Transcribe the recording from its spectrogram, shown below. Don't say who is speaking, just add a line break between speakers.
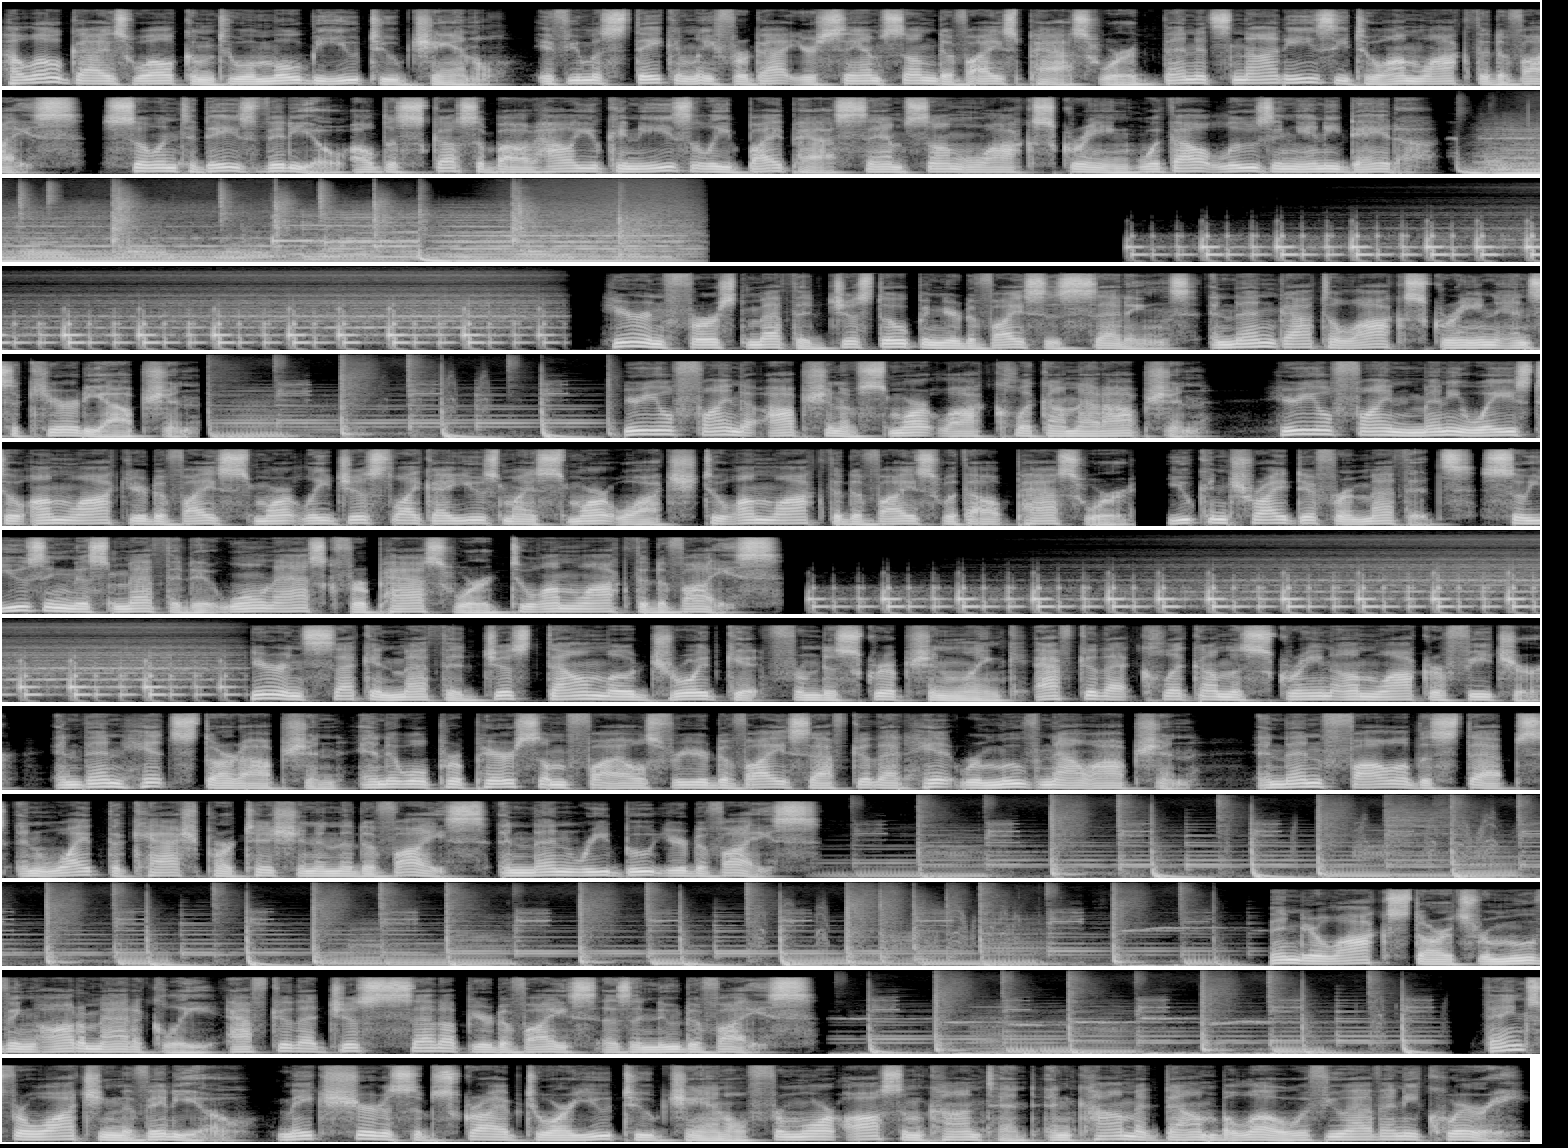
Hello guys welcome to iMobie YouTube channel. If you mistakenly forgot your Samsung device password then it's not easy to unlock the device. So in today's video I'll discuss about how you can easily bypass Samsung lock screen without losing any data. Here in first method just open your device's settings and then got to lock screen and security option. Here you'll find a option of smart lock click on that option. Here you'll find many ways to unlock your device smartly just like I use my smartwatch to unlock the device without password. You can try different methods. So using this method it won't ask for password to unlock the device. Here in second method just download DroidKit from description link. After that click on the screen unlocker feature, and then hit start option and it will prepare some files for your device after that hit remove now option. And then follow the steps and wipe the cache partition in the device and then reboot your device. Then your lock starts removing automatically after that just set up your device as a new device. Thanks for watching the video, make sure to subscribe to our YouTube channel for more awesome content and comment down below if you have any query.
